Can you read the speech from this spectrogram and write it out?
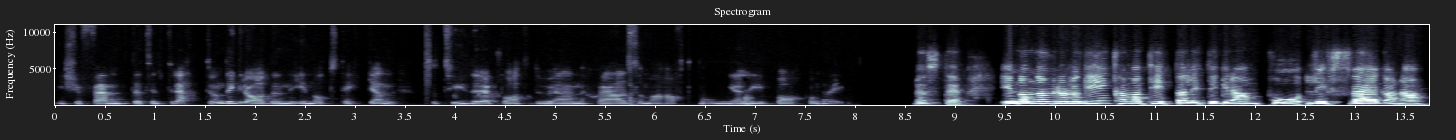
i 25 till 30 graden i något tecken så tyder det på att du är en själ som har haft många liv bakom dig. Just det. Inom Numerologin kan man titta lite grann på livsvägarna.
